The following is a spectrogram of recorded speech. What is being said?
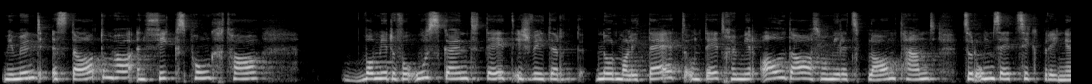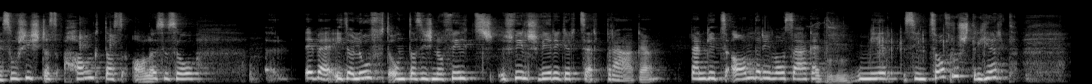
Wir müssen ein Datum haben, einen Fixpunkt haben, wo wir davon ausgehen, dort ist wieder Normalität und dort können wir all das, was wir jetzt geplant haben, zur Umsetzung bringen. Sonst ist das, hängt das alles so eben in der Luft und das ist noch viel, viel schwieriger zu ertragen. Dann gibt es andere, die sagen, mhm. wir sind so frustriert,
